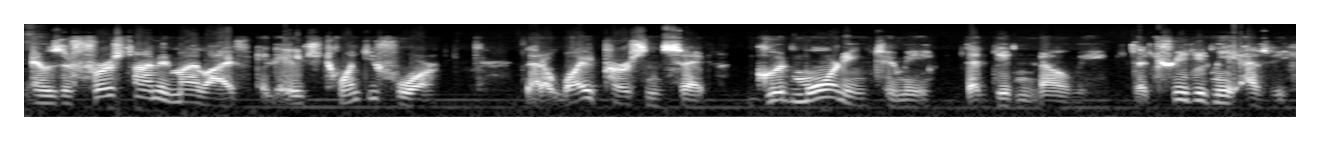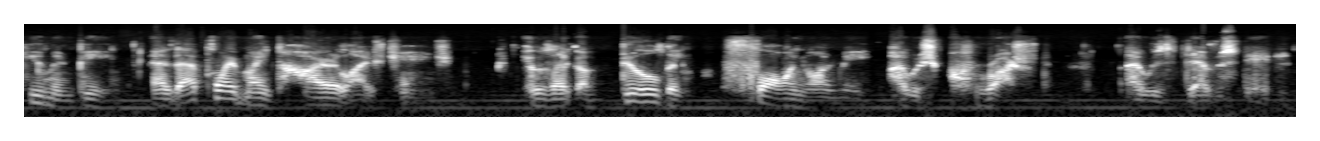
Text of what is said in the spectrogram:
And it was the first time in my life at age 24 that a white person said good morning to me didn't know me, that treated me as a human being. And at that point, my entire life changed. It was like a building falling on me. I was crushed. I was devastated.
